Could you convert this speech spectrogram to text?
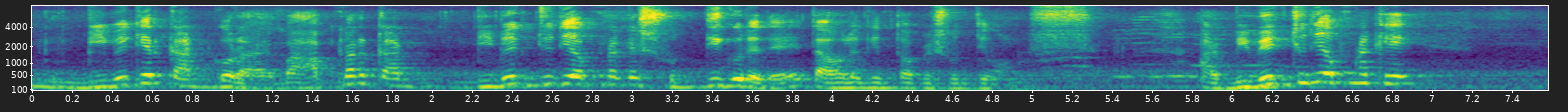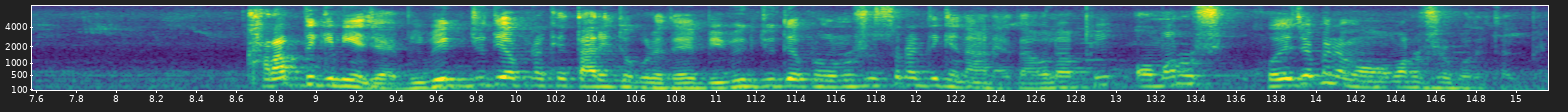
বিবেকের কাঠগড়ায় বা আপনার কাঠ, বিবেক যদি আপনাকে শুদ্ধি করে দেয়, তাহলে কিন্তু আপনি শুদ্ধি মানুষ। আর বিবেক যদি আপনাকে খারাপ দিকে নিয়ে যায়, বিবেক যদি আপনাকে তাড়িত করে দেয়, বিবেক যদি আপনার অনুশোচনার দিকে না নেয়, তাহলে আপনি অমানুষ হয়ে যাবেন এবং অমানুষের পথে থাকবেন।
